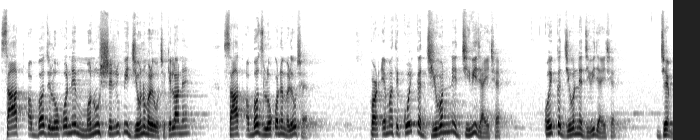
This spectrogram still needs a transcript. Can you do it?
સાત અબજ લોકોને મનુષ્ય રૂપી જીવન મળ્યું છે. કેટલાને? સાત અબજ લોકોને મળ્યું છે. પણ એમાંથી કોઈક જ જીવનને જીવી જાય છે. કોઈક જ જીવનને જીવી જાય છે. જેમ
